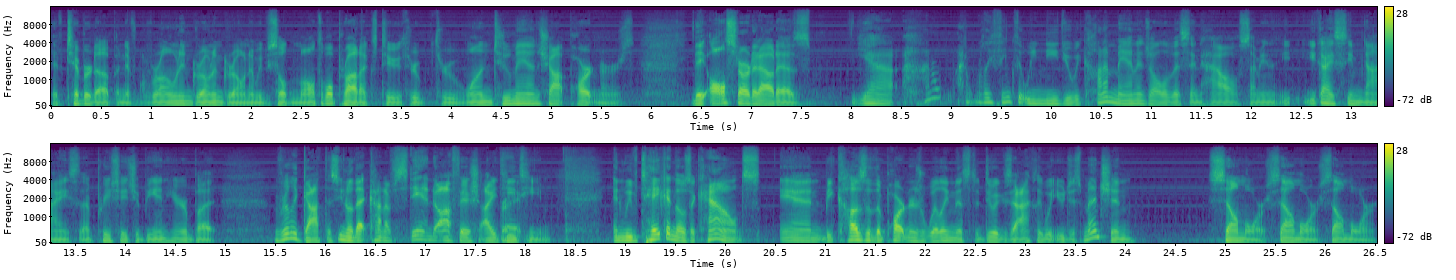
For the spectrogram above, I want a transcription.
have tibbered up and have grown and grown and grown, and we've sold multiple products to through through one two man shop partners. They all started out as yeah, I don't I don't really think that we need you. We kind of manage all of this in house. I mean, y- you guys seem nice. I appreciate you being here, but we've really got this. You know, that kind of standoffish IT Right. team. And we've taken those accounts and because of the partner's willingness to do exactly what you just mentioned, sell more, sell more, sell more.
